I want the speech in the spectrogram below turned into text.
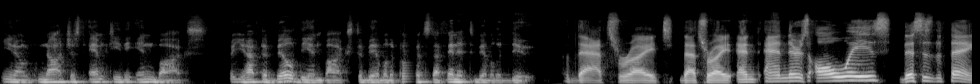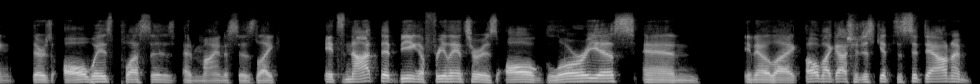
you know, not just empty the inbox, but you have to build the inbox to be able to put stuff in it to be able to do. That's right. That's right. And and there's always this is the thing. There's always pluses and minuses. Like it's not that being a freelancer is all glorious and you know like oh my gosh I just get to sit down and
